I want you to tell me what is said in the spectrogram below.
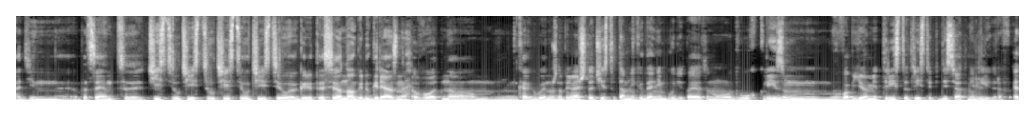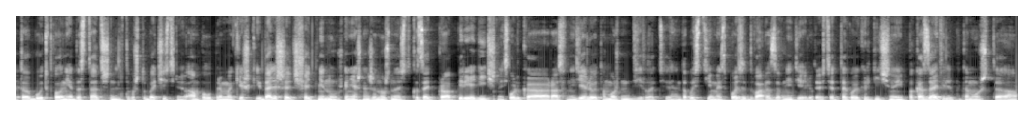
один пациент чистил, чистил, чистил, чистил, говорит, все равно, говорит, грязно. Вот, но как бы нужно понимать, что чисто там никогда не будет. Поэтому двух клизм в объеме 300-350 миллилитров. Это будет вполне достаточно для того, чтобы очистить ампулу прямой кишки. Дальше очищать не нужно. Конечно же, нужно сказать про периодичность. Сколько раз в неделю это можно делать? Допустимо использовать два раза в неделю. То есть это такой критичный показатель, потому что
